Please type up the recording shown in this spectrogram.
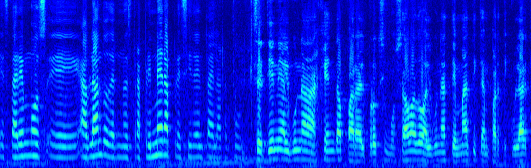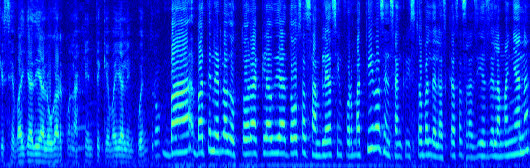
estaremos eh, hablando de nuestra primera presidenta de la República. ¿Se tiene alguna agenda para el próximo sábado, alguna temática en particular que se vaya a dialogar con la gente que vaya al encuentro? Va, va a tener la doctora Claudia dos asambleas informativas en San Cristóbal de las Casas a las 10 de la mañana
